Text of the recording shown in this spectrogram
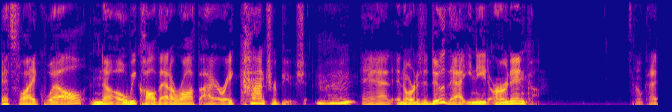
it's like, well, no, we call that a Roth IRA contribution, mm-hmm. right? And in order to do that, you need earned income. Okay.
